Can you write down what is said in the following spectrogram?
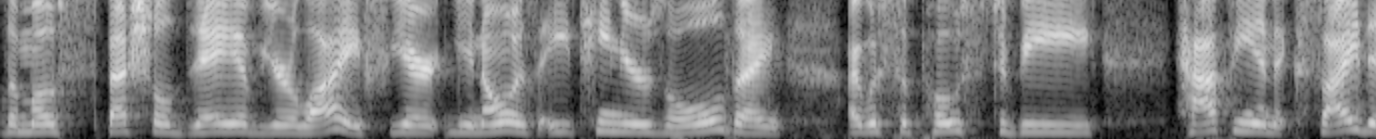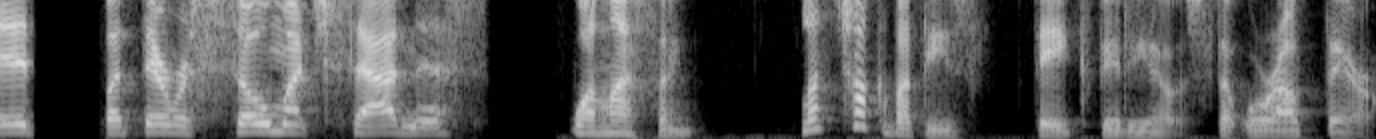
the most special day of your life. You're, you know, I was 18 years old. I, I was supposed to be happy and excited, but there was so much sadness. One last thing. Let's talk about these fake videos that were out there.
